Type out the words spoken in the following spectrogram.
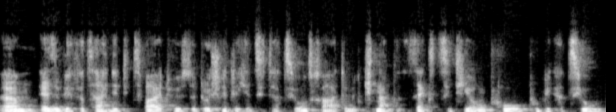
Ähm, Elsevier verzeichnet die zweithöchste durchschnittliche Zitationsrate mit knapp sechs Zitierungen pro Publikation.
